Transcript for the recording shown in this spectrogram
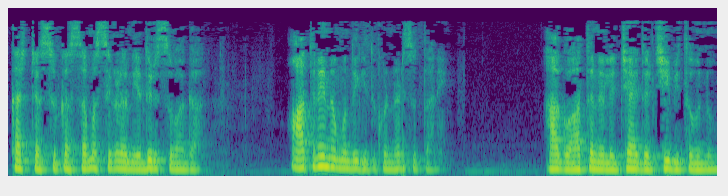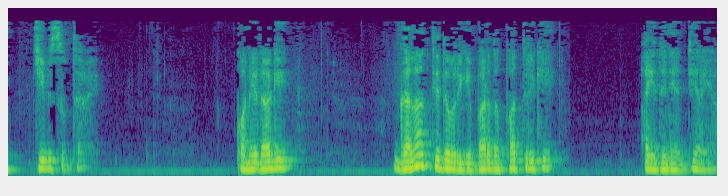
ಕಷ್ಟ, ಸುಖ, ಸಮಸ್ಯೆಗಳನ್ನು ಎದುರಿಸುವಾಗ ಆತನೇ ನಮ್ಮೊಂದಿಗೆ ಇದ್ದುಕೊಂಡು ನಡೆಸುತ್ತಾನೆ. ಹಾಗೂ ಆತನಲ್ಲಿ ಜಯದ ಜೀವಿತವನ್ನು ಜೀವಿಸುತ್ತೇವೆ. ಕೊನೆಯದಾಗಿ ಗಲಾತ್ಯದವರಿಗೆ ಬರೆದ ಪತ್ರಿಕೆ ಐದನೇ ಅಧ್ಯಾಯ,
